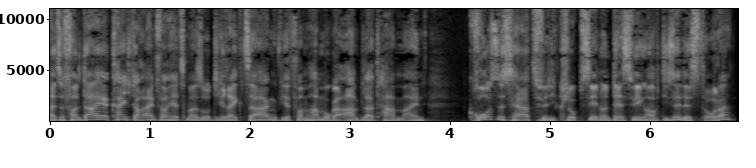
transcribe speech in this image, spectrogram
Also von daher kann ich doch einfach jetzt mal so direkt sagen, wir vom Hamburger Armblatt haben ein großes Herz für die Clubszene und deswegen auch diese Liste, oder?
